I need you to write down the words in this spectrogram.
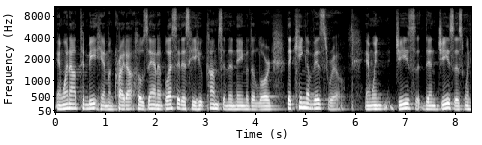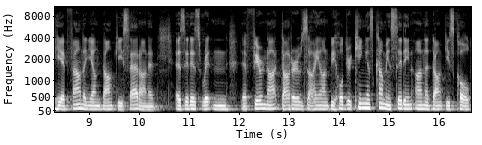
and went out to meet him and cried out, Hosanna, blessed is he who comes in the name of the Lord, the King of Israel. And when Jesus, then Jesus, when he had found a young donkey, sat on it, as it is written, that fear not, daughter of Zion, behold, your king is coming, sitting on a donkey's colt.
